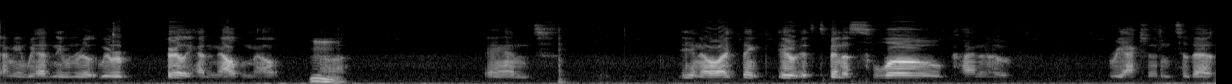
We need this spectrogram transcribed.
I mean, we hadn't even really. We were barely had an album out. Mm. Uh, and you know, I think it, it's been a slow kind of reaction to that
